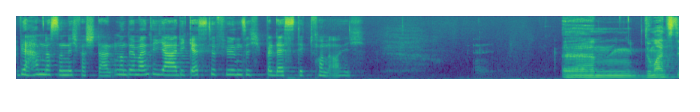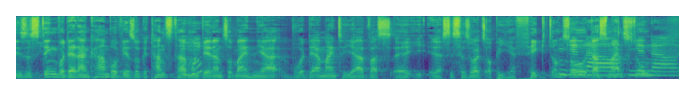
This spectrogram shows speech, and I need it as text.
wir haben das so nicht verstanden und er meinte, ja, die Gäste fühlen sich belästigt von euch. Ähm, du meinst dieses Ding, wo der dann kam, wo wir so getanzt haben und wir dann so meinten, ja, wo der meinte, ja, was, äh, das ist ja so, als ob ihr hier fickt und so, Genau, das meinst du? genau,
